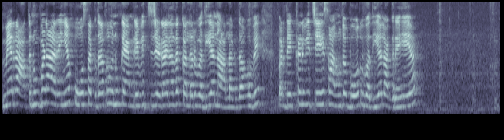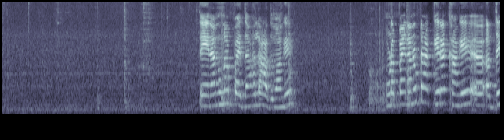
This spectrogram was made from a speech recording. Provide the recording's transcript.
ਮੈਂ ਰਾਤ ਨੂੰ ਬਣਾ ਰਹੀ ਹਾਂ, ਹੋ ਸਕਦਾ ਤੁਹਾਨੂੰ ਕੈਮਰੇ ਵਿੱਚ ਜਿਹੜਾ ਇਹਨਾਂ ਦਾ ਕਲਰ ਵਧੀਆ ਨਾ ਲੱਗਦਾ ਹੋਵੇ, ਪਰ ਦੇਖਣ ਵਿੱਚ ਇਹ ਸਾਨੂੰ ਤਾਂ ਬਹੁਤ ਵਧੀਆ ਲੱਗ ਰਹੇ ਆ। ਤੇ ਇਹਨਾਂ ਨੂੰ ਨਾ ਆਪਾਂ ਇਦਾਂ ਹਿਲਾ ਦੇਵਾਂਗੇ। ਹੁਣ ਆਪਾਂ ਇਹਨਾਂ ਨੂੰ ਢੱਕ ਕੇ ਰੱਖਾਂਗੇ ਅੱਧੇ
